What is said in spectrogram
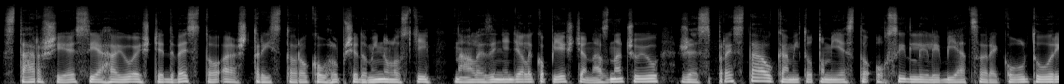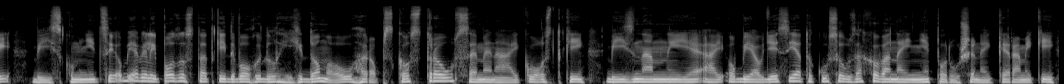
Staršie siahajú ešte 200 až 300 rokov hlbšie bližšie do minulosti. Nálezy nedaleko Piešťa naznačujú, že s prestávkami toto miesto osídlili viaceré kultúry. Výskumníci objavili pozostatky dvoch dlhých domov, hrob z kostrov, semená aj kôstky. Významný je aj objav desiatok kusov zachovanej neporušenej keramiky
